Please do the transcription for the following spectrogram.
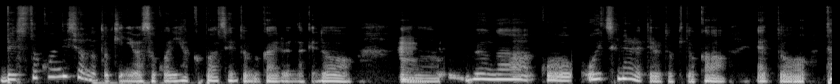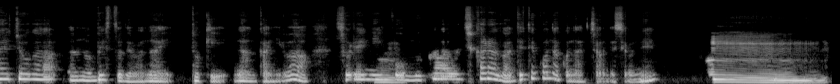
ベストコンディションの時にはそこに100%迎えるんだけど、あの自分がこう追い詰められてる時とか、えっと、体調があのベストではない時なんかにはそれにこう向かう力が出てこなくなっちゃうんですよね。うーん。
